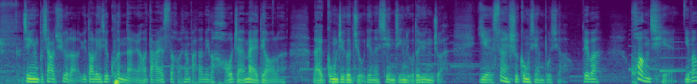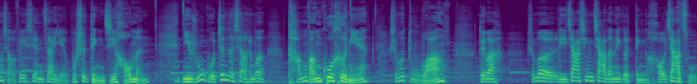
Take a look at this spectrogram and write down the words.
经营不下去了，遇到了一些困难，然后大 S 好像把他那个豪宅卖掉了，来供这个酒店的现金流的运转，也算是贡献不小，对吧？况且你汪小菲现在也不是顶级豪门，你如果真的像什么唐王郭鹤年。什么赌王，对吧？什么李嘉欣嫁的那个顶豪家族，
